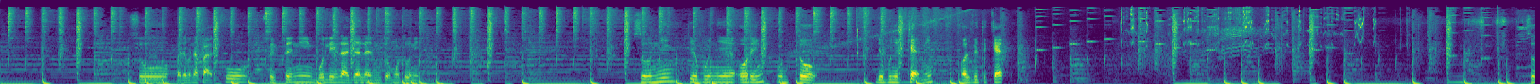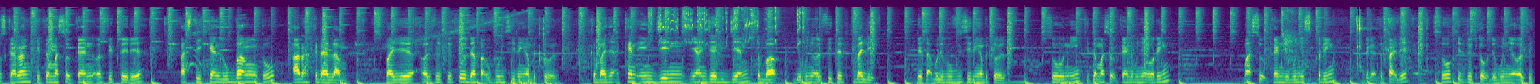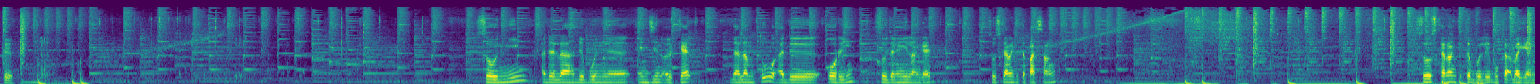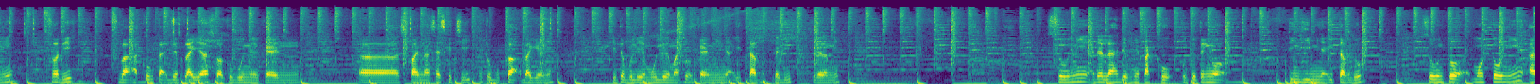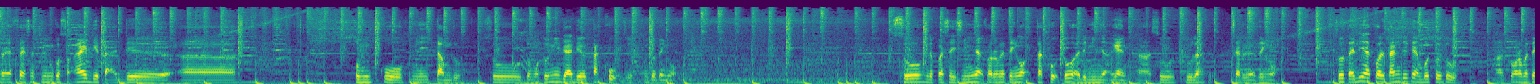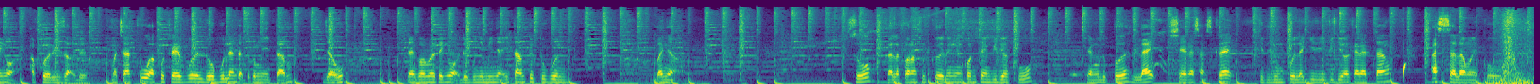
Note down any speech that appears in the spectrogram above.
So pada pendapat aku filter ni bolehlah jalan untuk motor ni. So ni dia punya o-ring untuk dia punya cap ni oil filter cap. So sekarang kita masukkan oil filter dia. Pastikan lubang tu arah ke dalam Supaya oil filter tu dapat berfungsi dengan betul. Kebanyakan enjin yang jadi jam sebab dia punya oil filter tu terbalik dia tak boleh berfungsi dengan betul. So ni kita masukkan dia punya o-ring. Masukkan dia punya spring dekat tempat dia. So kita tutup dia punya oil filter so ni adalah dia punya engine oil cap. Dalam tu ada o-ring. So jangan hilangkan. So sekarang kita pasang. So sekarang kita boleh buka bahagian ni. Sorry sebab aku tak ada pelayar so aku gunakan uh, spana saiz kecil untuk buka bahagian ni. Kita boleh mula masukkan minyak hitam tadi ke dalam ni. So ni adalah dia punya takuk untuk tengok tinggi minyak hitam tu. So untuk motor ni RFS 150i dia tak ada uh, pengukur minyak hitam tu. So untuk motor ni dia ada takuk je untuk tengok So lepas saya isi minyak korang boleh tengok takut tu ada minyak kan? Ha, So itulah cara nak tengok. So tadi aku ada tanda kan botol tu. Ha, Korang boleh tengok apa result dia. Macam aku, aku travel 2 bulan tak tukar minyak hitam Jauh. Dan korang boleh tengok dia punya minyak hitam tu turun Banyak. So kalau korang suka dengan konten video aku Jangan lupa like, share dan subscribe. Kita jumpa lagi di video akan datang. Assalamualaikum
